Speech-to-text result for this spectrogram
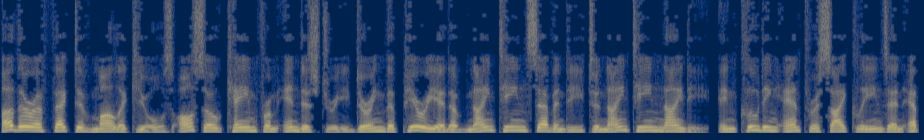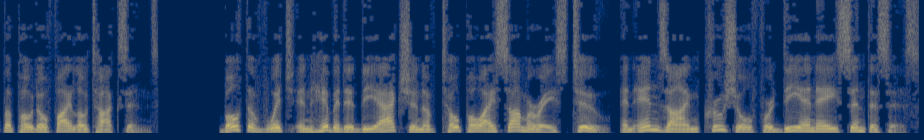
Other effective molecules also came from industry during the period of 1970 to 1990, including anthracyclines and epipodophyllotoxins both of which inhibited the action of topoisomerase II, an enzyme crucial for DNA synthesis.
